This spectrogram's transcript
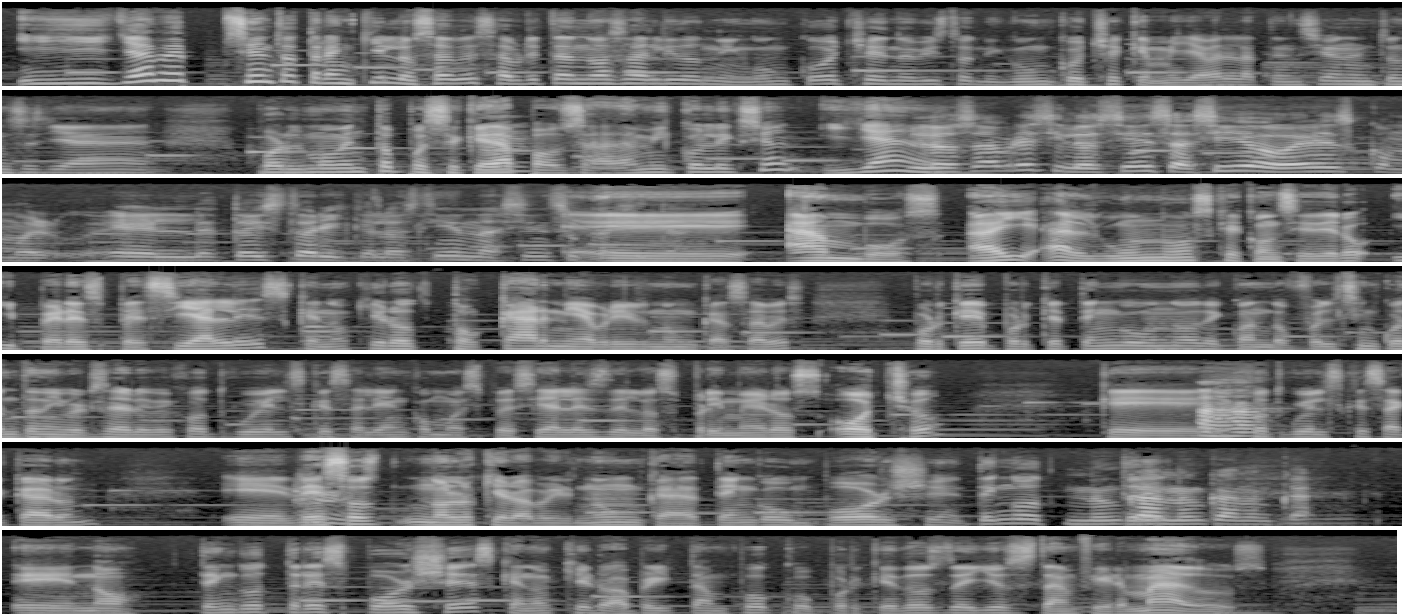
Y ya me siento tranquilo, ¿sabes? Ahorita no ha salido ningún coche, no he visto ningún coche que me llame la atención. Entonces ya, por el momento, pues se queda Mm. pausada mi colección y ya. ¿Los abres y los tienes así o eres como el, el de Toy Story que los tienen así en su casita? Eh, ambos. Hay algunos que considero hiper especiales que no quiero tocar ni abrir nunca, ¿sabes? ¿Por qué? Porque tengo uno de cuando fue el 50 aniversario de Hot Wheels que salían como especiales de los primeros 8 que Ajá. Hot Wheels que sacaron. Eh, de esos no lo quiero abrir nunca. Tengo un Porsche. Tengo Nunca, nunca, nunca. eh, no, tengo tres Porsches que no quiero abrir tampoco porque dos de ellos están firmados.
